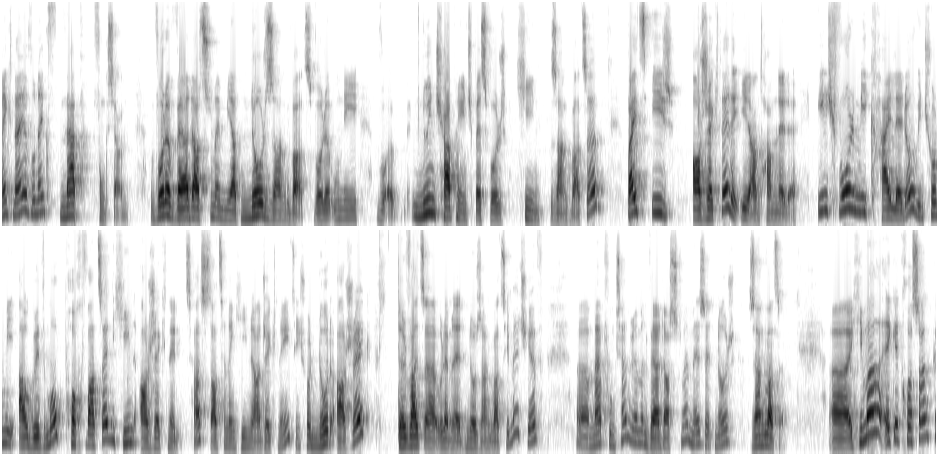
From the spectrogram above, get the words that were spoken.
Մենք նաև ունենք map ֆունկցիան, որը վերադարձնում է մի հատ նոր զանգված, որը ունի նույն չափը ինչպես որ հին զանգվածը, բայց իր արժեքները, իր անդամները ինչ որ մի քայլերով, ինչ որ մի ալգորիթմով փոխված են հին արժեքներից, հա, ստացել ենք հին արժեքներից, ինչ որ նոր արժեք դրված ուրեմն այդ նոր զանգվածի մեջ եւ map ֆունկցիան ուրեմն վերադարձնում է մեզ այդ նոր զանգվածը։ Հիմա եկեք խոսանք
